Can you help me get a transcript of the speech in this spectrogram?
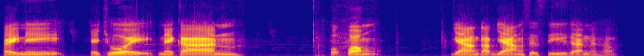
แป้งนี้จะช่วยในการปกป้องยางกับยางเสียดสีกันนะครับ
